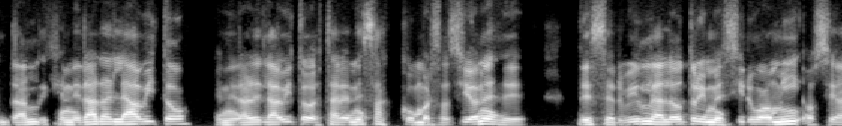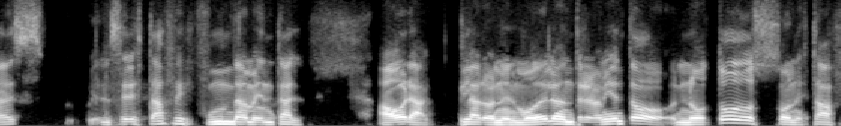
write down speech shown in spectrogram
darle, generar el hábito, generar el hábito de estar en esas conversaciones, de, de servirle al otro y me sirvo a mí, o sea, es, el ser staff es fundamental. Ahora, claro, en el modelo de entrenamiento no todos son staff,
